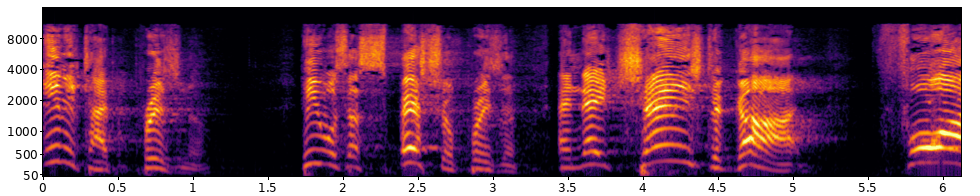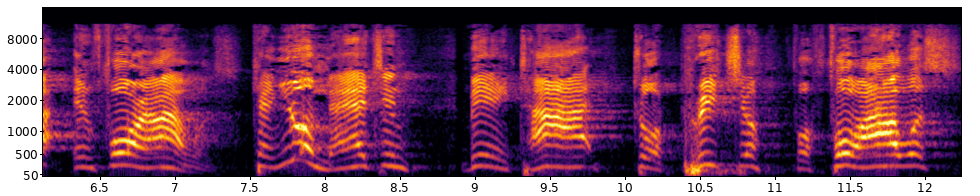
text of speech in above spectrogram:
any type of prisoner. He was a special prisoner. And they changed to God four in four hours. Can you imagine being tied to a preacher for four hours?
